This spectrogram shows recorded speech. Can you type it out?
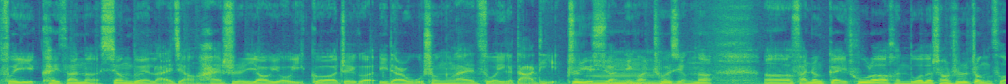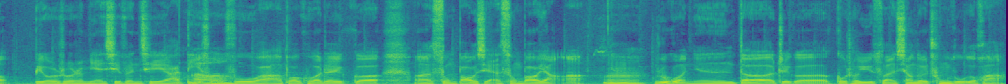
所以 K 三呢，相对来讲还是要有一个这个一点五升来做一个打底。至于选哪款车型呢？呃，反正给出了很多的上市的政策，比如说是免息分期啊、低首付啊，包括这个呃送保险、送保养啊。嗯，如果您的这个购车预算相对充足的话，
